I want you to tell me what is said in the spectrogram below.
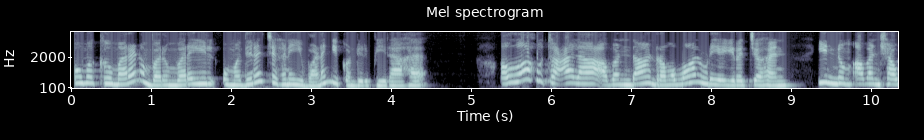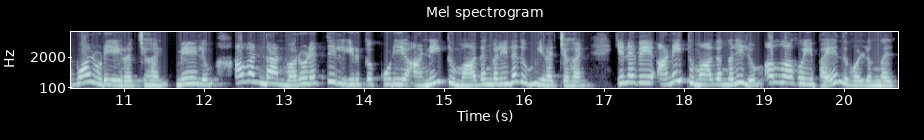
உமக்கு மரணம் வரும் வரையில் உமது இரட்சகனை வணங்கிக் கொண்டிருப்பீராக. அல்லாஹு தாலா அவன்தான் ரமவானுடைய இரட்சகன். இன்னும் அவன் ஷவ்வாலுடைய இரட்சகன். மேலும் அவன்தான் வருடத்தில் இருக்கக்கூடிய அனைத்து மாதங்களினதும் இரட்சகன். எனவே அனைத்து மாதங்களிலும் அல்லாஹுவை பயந்து கொள்ளுங்கள்.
